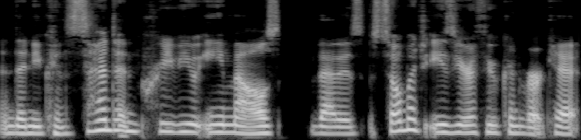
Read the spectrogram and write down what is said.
And then you can send and preview emails. That is so much easier through ConvertKit.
